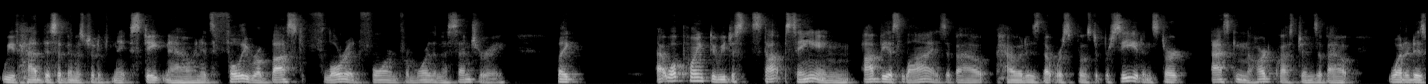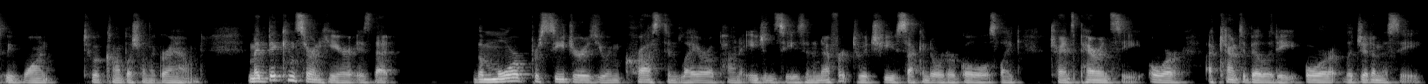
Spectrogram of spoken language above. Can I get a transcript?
We've had this administrative state now in its fully robust, florid form for more than a century. Like, at what point do we just stop saying obvious lies about how it is that we're supposed to proceed and start asking the hard questions about what it is we want to accomplish on the ground? My big concern here is that the more procedures you encrust and layer upon agencies in an effort to achieve second order goals like transparency or accountability or legitimacy,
